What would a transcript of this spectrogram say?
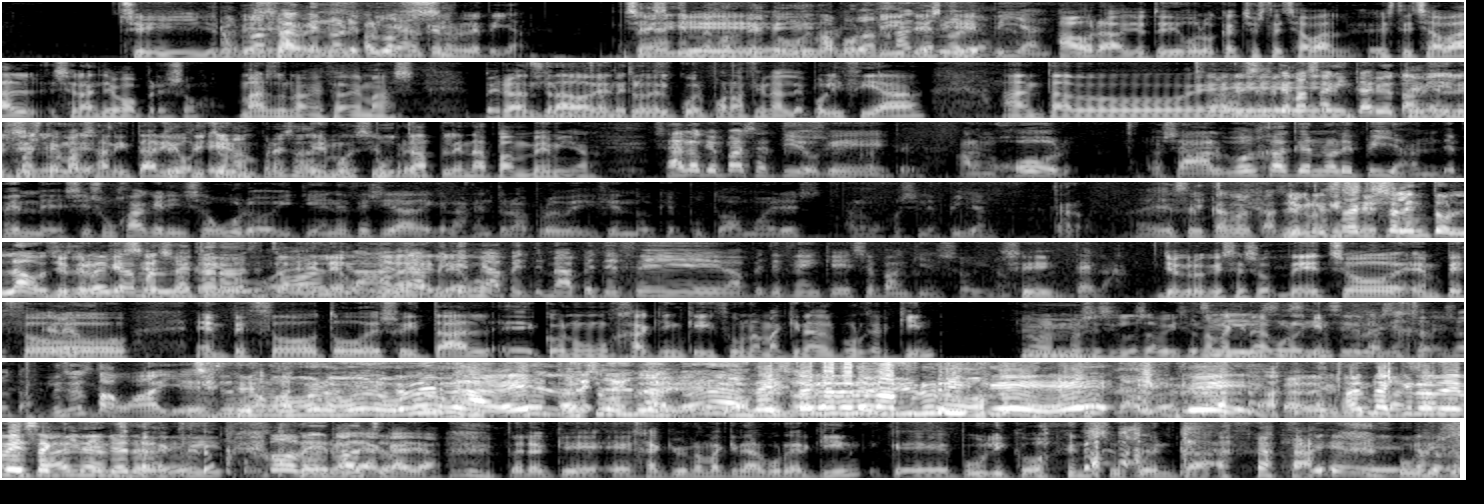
Sí, yo creo Al que buen sí. hacker no le Al buen hacker no le pillan. Si hay Es alguien mejor que que- tú y va por ti, te no le pillan. pillan. tío. Ahora, yo te digo lo que ha hecho este chaval. Este chaval se le han llevado preso. Más de una vez, además. Pero ha entrado dentro del Cuerpo Nacional de Policía. Ha entrado. Eh, el sistema sanitario en también el español, sistema ¿eh? sanitario. Te ficha una en- empresa en puta plena pandemia. ¿Sabes lo que pasa, tío? Que a lo mejor, o sea, al buen hacker no le pillan, depende. Si es un hacker inseguro y tiene necesidad de que la gente lo apruebe diciendo que puto amo eres, a lo mejor sí le pillan. Claro. Es el caso del caso. Yo creo que sale- es sale eso. en todos lados. Yo creo que es llamar la eso, cara a tío. ese chaval, El ego, claro. Ya, me, el apetece, ego. me, apete- me apetece, me apetece en que sepan quién soy, ¿no? Sí. Tela. Yo creo que es eso. De hecho, empezó, empezó todo eso y tal eh, con un hacking que hizo una máquina del Burger King. No, no sé si lo sabéis, una Sí, máquina sí, Burger sí, King. sí, ¿Tú lo has he hecho visto. eso también? Eso está guay, ¿eh? Eso Bueno, está bueno, bueno, Es verdad, ¿eh? La, Ha hecho un la- delito. la historia de delito. Maflurry, ¿qué, eh? ¿Qué? Anda que no debes aquí dinero, ¿eh? Joder, calla, macho. calla. Pero que eh, hackeó una máquina del Burger King que publicó en su cuenta. ¿Qué? publicó,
